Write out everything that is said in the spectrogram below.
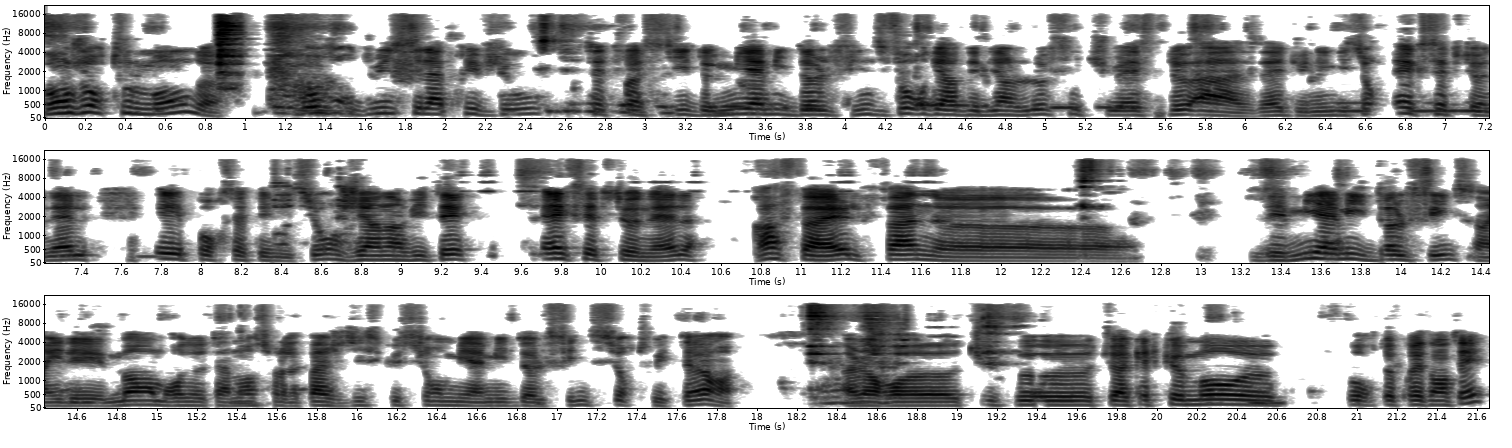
Bonjour tout le monde. Aujourd'hui, c'est la preview, cette fois-ci de Miami Dolphins. Vous regardez bien le foot US de A à Z, une émission exceptionnelle. Et pour cette émission, j'ai un invité exceptionnel, Raphaël, fan euh, des Miami Dolphins. Hein. il est membre notamment sur la page discussion Miami Dolphins sur Twitter. Alors, euh, tu peux, tu as quelques mots euh, pour te présenter?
